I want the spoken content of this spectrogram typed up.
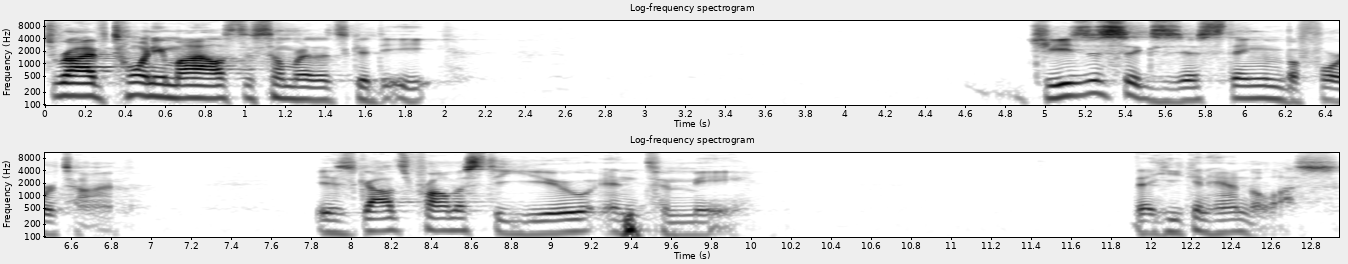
drive 20 miles to somewhere that's good to eat. Jesus existing before time is God's promise to you and to me that He can handle us.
